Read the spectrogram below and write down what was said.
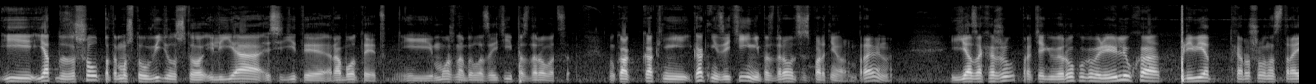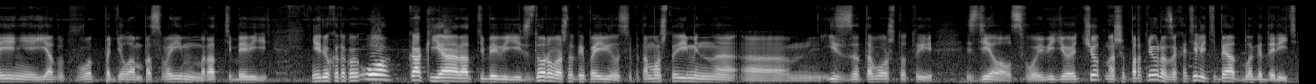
и я туда зашел, потому что увидел, что Илья сидит и работает, и можно было зайти и поздороваться. Ну, как, как, не, как не зайти и не поздороваться с партнером, правильно? я захожу, протягиваю руку, говорю, Илюха, привет, хорошего настроения, я тут вот по делам, по своим, рад тебя видеть. И Илюха такой, о, как я рад тебя видеть, здорово, что ты появился, потому что именно э, из-за того, что ты сделал свой видеоотчет, наши партнеры захотели тебя отблагодарить.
